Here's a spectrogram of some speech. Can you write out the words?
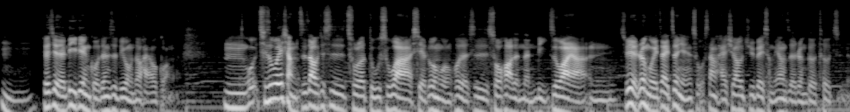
嗯，学姐的历练果真是比我们都还要广。嗯，我其实我也想知道，就是除了读书啊、写论文或者是说话的能力之外啊，嗯，学姐认为在证研所上还需要具备什么样子的人格特质呢？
